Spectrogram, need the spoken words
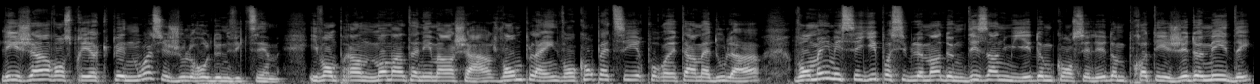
les gens vont se préoccuper de moi si je joue le rôle d'une victime. Ils vont me prendre momentanément en charge, vont me plaindre, vont compatir pour un temps ma douleur, vont même essayer possiblement de me désennuyer, de me consoler, de me protéger, de m'aider,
